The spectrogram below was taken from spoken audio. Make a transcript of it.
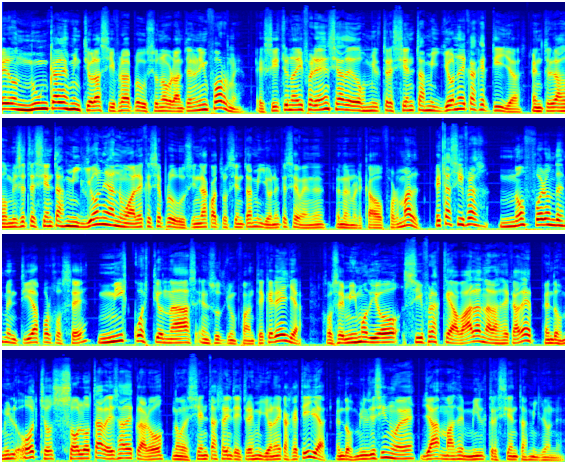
pero nunca desmintió la cifra de producción obrante en el informe. Existe una diferencia de 2.300 millones de cajetillas entre las 2.700 millones anuales que se producen y las 400 millones que se venden en el mercado formal. Estas cifras no fueron desmentidas por José ni cuestionadas en su triunfante querella. José mismo dio cifras que avalan a las de CADEP. En 2008 solo Tabesa declaró 933 millones de cajetillas. En 2019 ya más de 1.300 millones.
